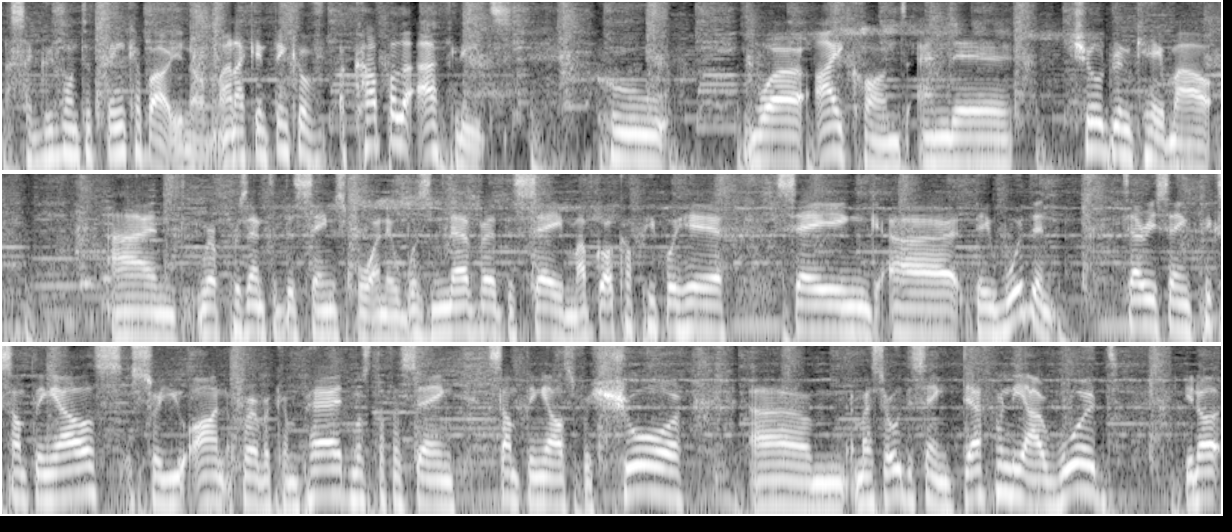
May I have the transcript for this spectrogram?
That's a good one to think about, you know. And I can think of a couple of athletes who were icons and their children came out and represented the same sport, and it was never the same. I've got a couple people here saying uh, they wouldn't. Terry saying pick something else so you aren't forever compared. Mustafa saying something else for sure. Um, Masoud is saying definitely I would. You know,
